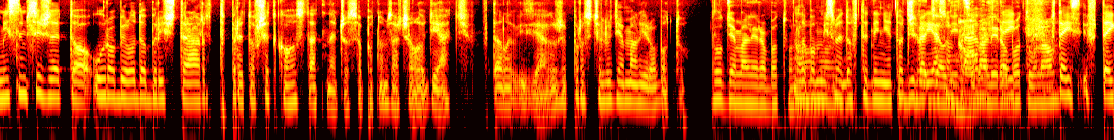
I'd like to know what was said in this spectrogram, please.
myslím si, že to urobilo dobrý štart pre to všetko ostatné, čo sa potom začalo diať v televíziách, že proste ľudia mali robotu. Ľudia mali robotu. No, Lebo my sme dovtedy netočili. Ja som práve mali v tej, robotu, no. v, tej, v tej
